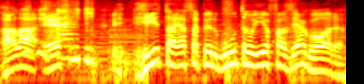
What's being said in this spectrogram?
Ah lá, essa... Rita, essa pergunta eu ia fazer agora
